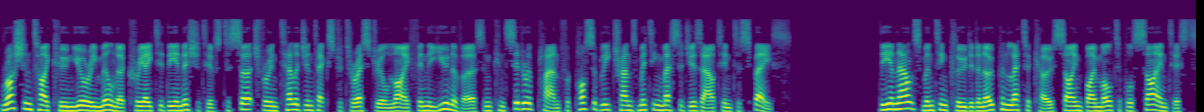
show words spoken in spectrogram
Russian tycoon Yuri Milner created the initiatives to search for intelligent extraterrestrial life in the universe and consider a plan for possibly transmitting messages out into space. The announcement included an open letter co-signed by multiple scientists,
